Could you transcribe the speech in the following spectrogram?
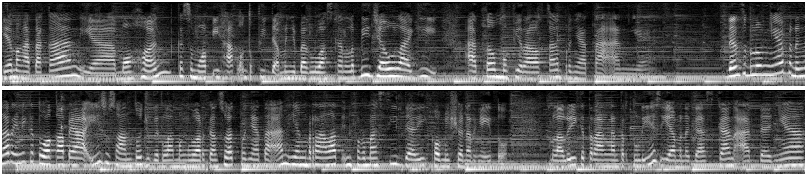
Ia mengatakan ia mohon ke semua pihak untuk tidak menyebarluaskan lebih jauh lagi atau memviralkan pernyataannya. Dan sebelumnya pendengar ini Ketua KPAI Susanto juga telah mengeluarkan surat pernyataan yang meralat informasi dari komisionernya itu. Melalui keterangan tertulis ia menegaskan adanya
